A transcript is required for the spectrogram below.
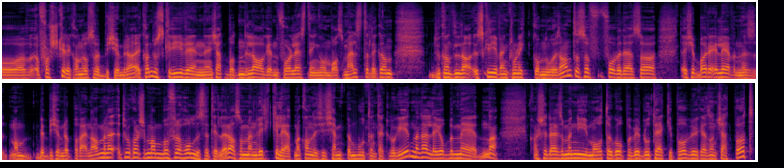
og, og forskere kan jo også være bekymra. Jeg kan jo skrive inn i chatboten, lage en forelesning om hva som helst. eller kan, Du kan la, skrive en kronikk om noe, sant? og så får vi det. Så det er ikke bare elevene man blir bekymra på vegne av. Men jeg tror kanskje man må forholde seg til det da, som en virkelighet. Man kan ikke kjempe mot den teknologien, men heller jobbe med den. da. Kanskje det er som en ny måte å gå på biblioteket på, bruke en sånn chatbot.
